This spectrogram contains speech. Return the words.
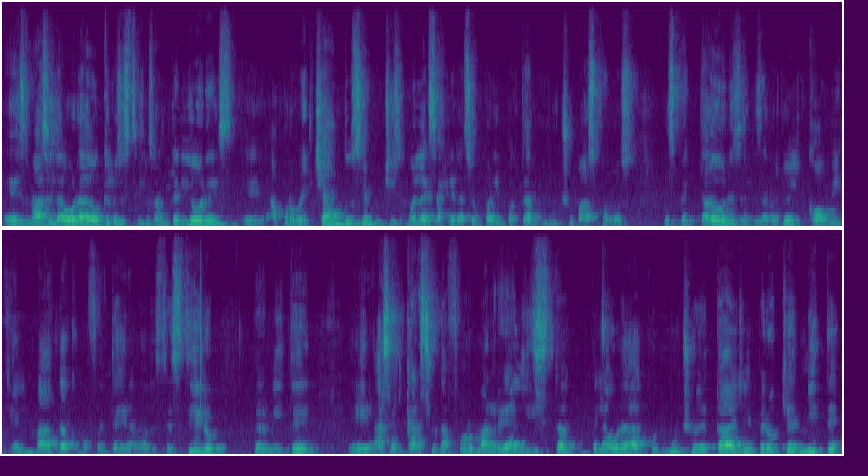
es más elaborado que los estilos anteriores, eh, aprovechándose muchísimo de la exageración para impactar mucho más con los espectadores. El desarrollo del cómic, el manga como fuente general de este estilo, permite eh, acercarse a una forma realista, elaborada con mucho detalle, pero que admite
